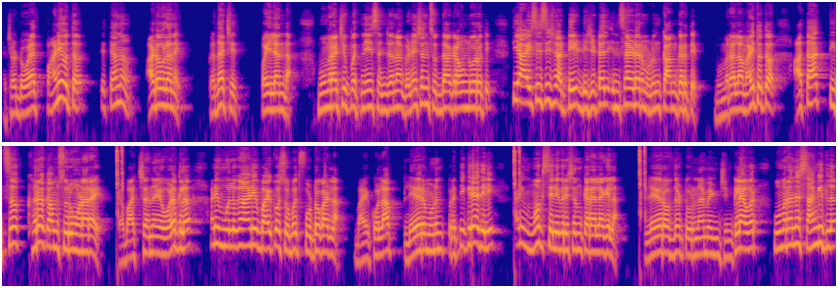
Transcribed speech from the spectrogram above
त्याच्या डोळ्यात पाणी होतं ते त्यानं अडवलं नाही. कदाचित पहिल्यांदा. बुमराची पत्नी संजना गणेशन सुद्धा ग्राउंडवर होती. ती आय सी सी साठी डिजिटल इन्सायडर म्हणून काम करते. बुमराला माहीत होतं आता तिचं खरं काम सुरू होणार आहे. त्या बादशानं हे ओळखलं आणि मुलगा आणि बायको सोबत फोटो काढला. बायकोला प्लेअर म्हणून प्रतिक्रिया दिली आणि मग सेलिब्रेशन करायला गेला. प्लेअर ऑफ द टुर्नामेंट जिंकल्यावर बुमराने सांगितलं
